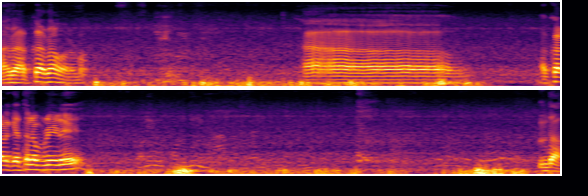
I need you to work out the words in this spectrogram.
அது அக்கா தான் வரணும். அக்காளுக்கு எத்தனை பிள்ளைகள்? இந்தா.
